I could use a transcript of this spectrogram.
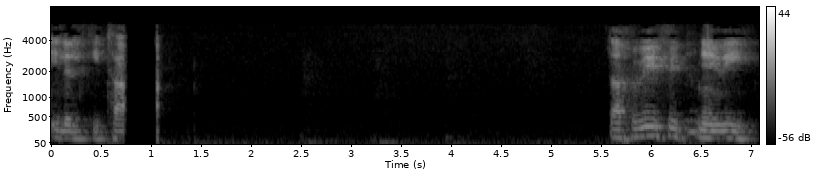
الى الكتاب تخویف دنیوی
